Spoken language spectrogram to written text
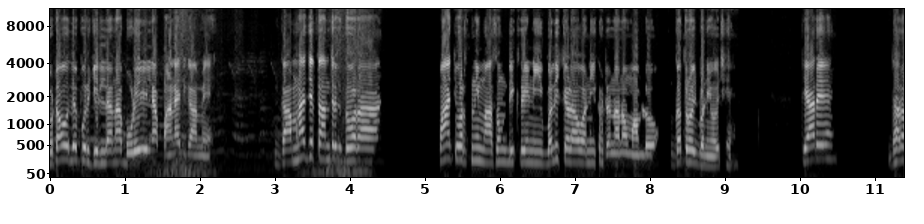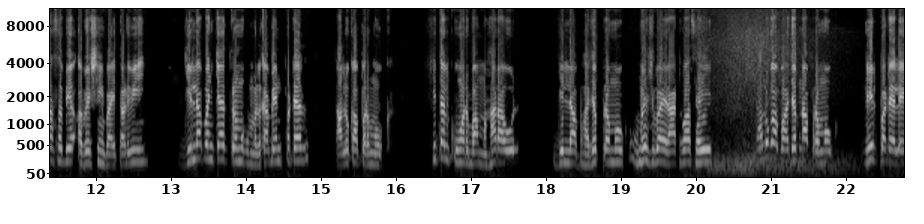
છોટાઉદેપુર જિલ્લાના બોડેલીના પાણેજ ગામે. ગામના જ તાંત્રિક દ્વારા પાંચ વર્ષની માસૂમ દીકરીની બલિ ચડાવવાની ઘટનાનો મામલો ગતરોજ બન્યો છે. ત્યારે ધારાસભ્ય અભયસિંહભાઈ તડવી, જિલ્લા પંચાયત પ્રમુખ મલકાબેન પટેલ, તાલુકા પ્રમુખ શીતલ કુંવરબા મહારાઉલ, જિલ્લા ભાજપ પ્રમુખ ઉમેશભાઈ રાઠવા સહિત તાલુકા ભાજપના પ્રમુખ નીલ પટેલે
